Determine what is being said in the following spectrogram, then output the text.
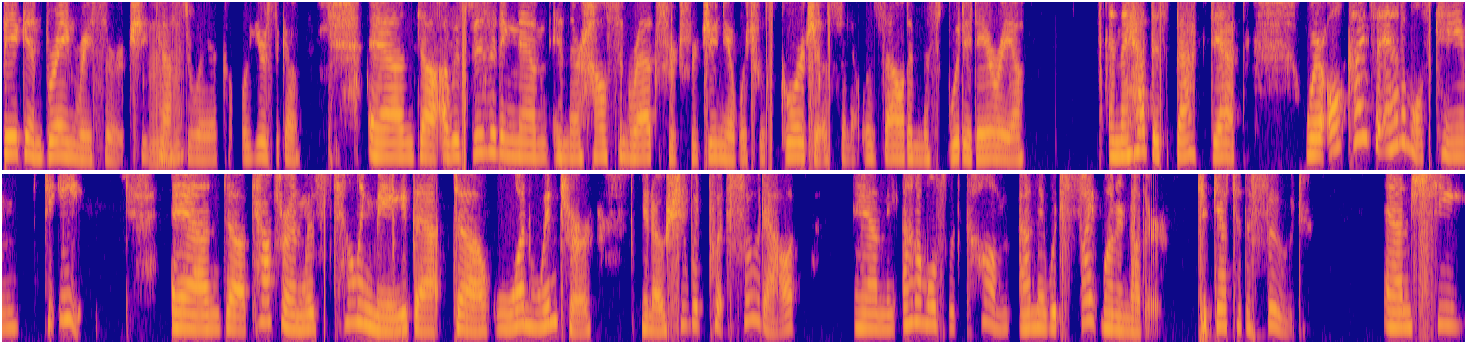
big in brain research. He Mhm. passed away a couple of years ago, and uh, I was visiting them in their house in Radford, Virginia, which was gorgeous, and it was out in this wooded area. And they had this back deck where all kinds of animals came to eat. And uh, Katherine was telling me that uh, one winter, you know, she would put food out, and the animals would come and they would fight one another to get to the food. And she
